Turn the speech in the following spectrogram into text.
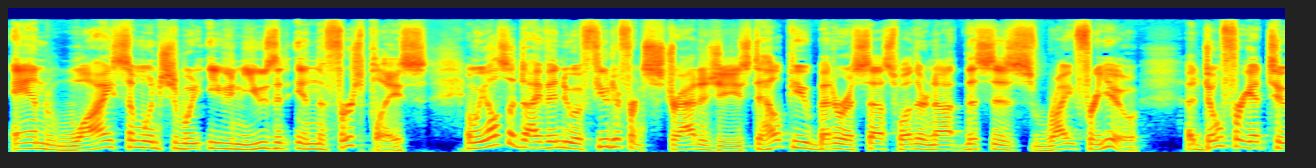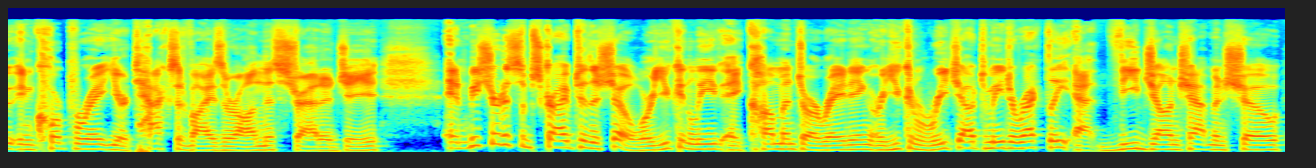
and why someone should even use it in the first place. And we also dive into a few different strategies to help you better assess whether or not this is right for you. Uh, don't forget to incorporate your tax advisor on this strategy. And be sure to subscribe to the show where you can leave a comment or a rating, or you can reach out to me directly at the John Chapman Show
